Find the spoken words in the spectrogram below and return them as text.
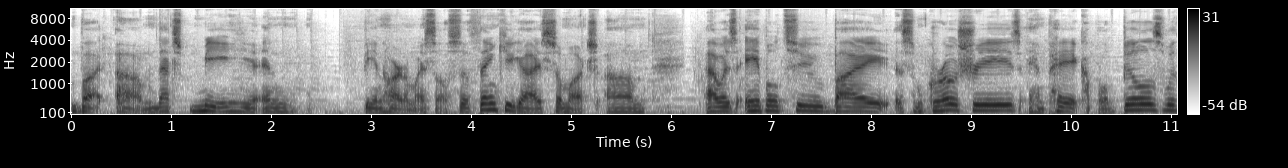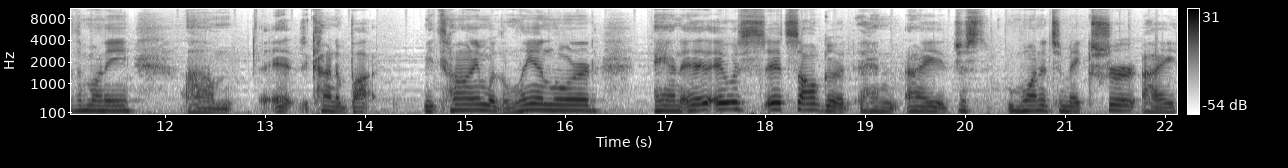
But um, that's me and being hard on myself. So thank you guys so much. Um, I was able to buy some groceries and pay a couple of bills with the money. Um, it kind of bought me time with the landlord, and it, it, was it's all good. And I just wanted to make sure I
